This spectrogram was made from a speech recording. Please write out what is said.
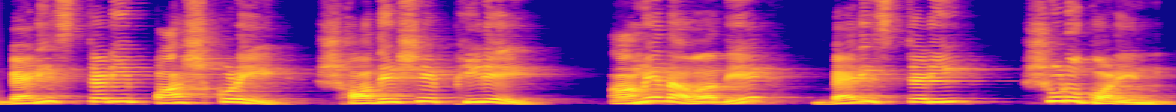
ব্যারিস্টারি পাশ করে স্বদেশে ফিরে আমেদাবাদে ব্যারিস্টারি শুরু করেন।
